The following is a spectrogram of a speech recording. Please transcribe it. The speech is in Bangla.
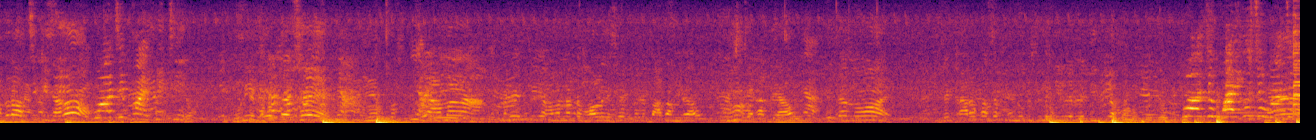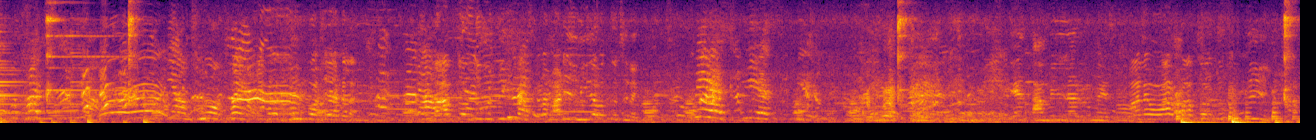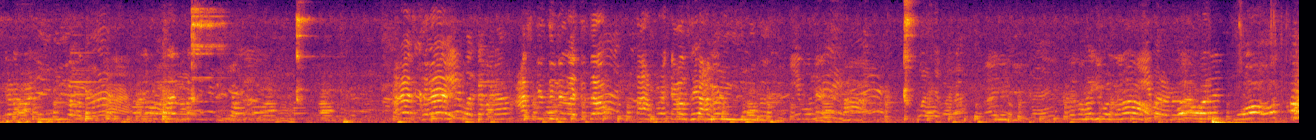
কথাটা হচ্ছে কি জানো উনি বলতেছে যে আমার মানে কি আমার নামটা ভালো লেগেছে বাদাম দাও বিশ টাকা দাও এটা নয় যে কারও কাছে কোনো কিছু দিলে দ্বিতীয় তামিলনাড়ু মানে ওর বাপ তো তুই মাটি ইংলিশ কি বলতে পারো কি বলতে পারো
